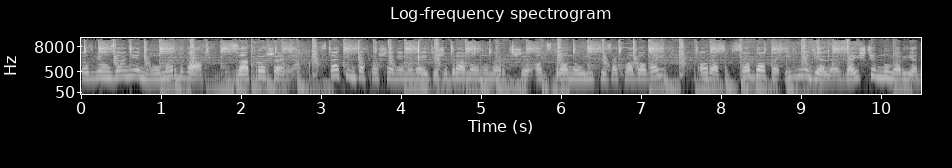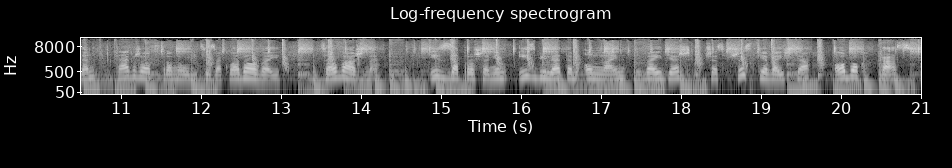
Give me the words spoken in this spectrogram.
Rozwiązanie numer dwa. Zaproszenia. Z takim zaproszeniem wejdziesz bramą numer 3 od strony ulicy Zakładowej oraz w sobotę i w niedzielę wejściem numer 1 także od strony ulicy Zakładowej. Co ważne, i z zaproszeniem i z biletem online wejdziesz przez wszystkie wejścia obok kas.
